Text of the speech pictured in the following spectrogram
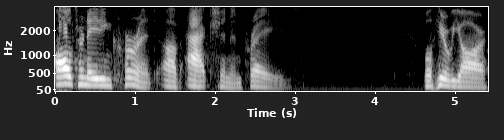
alternating current of action and praise. Well, here we are,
